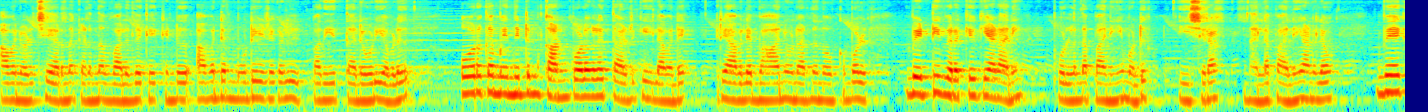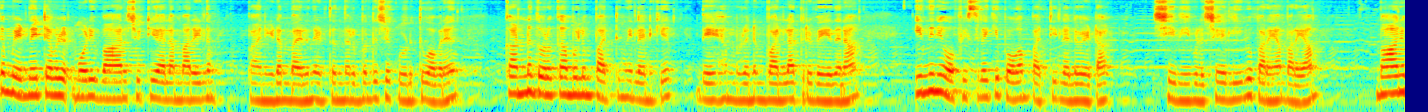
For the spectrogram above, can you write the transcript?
അവനോട് ചേർന്ന് കിടന്ന് വലത് കേൾക്കുണ്ട് അവന്റെ മുടിയിഴകളിൽ പതിയെ തലോടി അവൾ. ഉറക്കം എന്നിട്ടും കൺപോളകളെ തഴുകിയില്ല അവന്റെ. രാവിലെ ഭാനു ഉണർന്ന് നോക്കുമ്പോൾ വെട്ടി വിറയ്ക്കുകയാണ് അനി. പൊള്ളുന്ന പനിയുമുണ്ട്. ഈശ്വര നല്ല പനിയാണല്ലോ. വേഗം എഴുന്നേറ്റ് അവൾ മുടി വാര ചുറ്റി അലമാരയിൽ നിന്നും പനിയുടെ മരുന്നെടുത്ത് നിർബന്ധിച്ച് കൊടുത്തു. അവന് കണ്ണ് തുറക്കാൻ പോലും പറ്റുന്നില്ല. എനിക്ക് ദേഹം മുഴുവനും വല്ലാത്തൊരു വേദന. ഇന്നിനി ഓഫീസിലേക്ക് പോകാൻ പറ്റില്ലല്ലോ ഏട്ടാ. ശിവി വിളിച്ച് ലീവ് പറയാൻ പറയാം. ഭാനു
